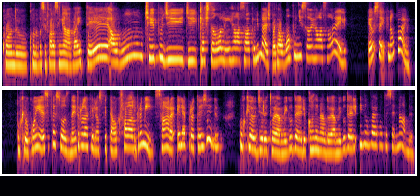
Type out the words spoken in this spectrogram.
quando, quando você fala assim, ah, vai ter algum tipo de, de questão ali em relação àquele médico, vai ter alguma punição em relação a ele. Eu sei que não vai. Porque eu conheço pessoas dentro daquele hospital que falaram pra mim, Sara, ele é protegido. Porque o diretor é amigo dele, o coordenador é amigo dele e não vai acontecer nada.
